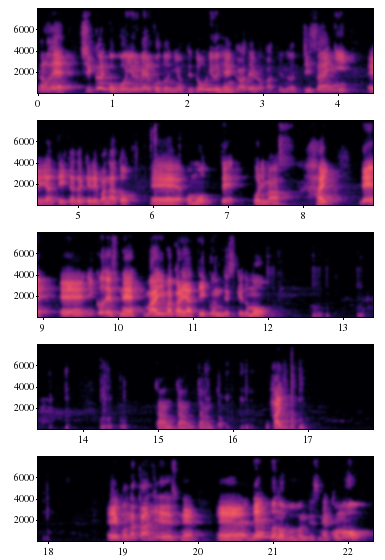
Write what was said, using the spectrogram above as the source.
なので、しっかりここを緩めることによってどういう変化が出るのかっていうのを実際にやっていただければなと思っております。はい。で、え、1個ですね、まあ今からやっていくんですけども、タンタンタンと。はい。え、こんな感じでですね、えー、伝部の部分ですね、この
